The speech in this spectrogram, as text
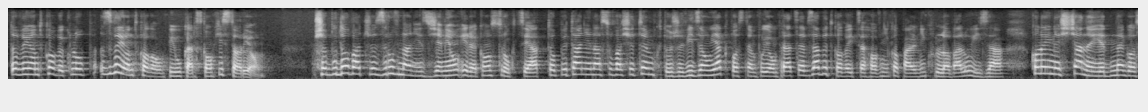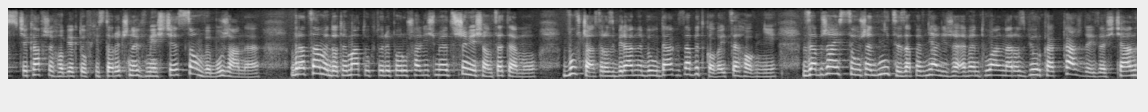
To wyjątkowy klub z wyjątkową piłkarską historią. Przebudowa czy zrównanie z ziemią i rekonstrukcja? To pytanie nasuwa się tym, którzy widzą, jak postępują prace w zabytkowej cechowni kopalni Królowa Luiza. Kolejne ściany jednego z ciekawszych obiektów historycznych w mieście są wyburzane. Wracamy do tematu, który poruszaliśmy trzy miesiące temu. Wówczas rozbierany był dach zabytkowej cechowni. Zabrzańscy urzędnicy zapewniali, że ewentualna rozbiórka każdej ze ścian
